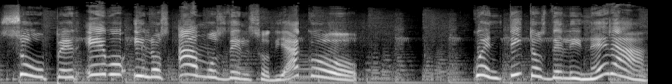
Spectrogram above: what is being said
Super Evo y los Amos del Zodiaco. Cuentitos de Linera.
